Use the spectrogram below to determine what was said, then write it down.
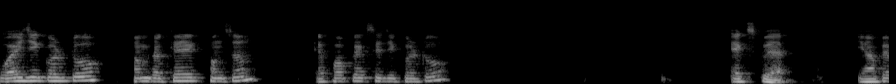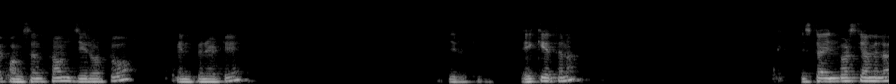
y इज़ इक्वल टू हम रखे एक function f of x is equal to x square. यहाँ पे function from zero to infinity zero to एक ही था ना? इसका इनवर्स क्या मिला?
